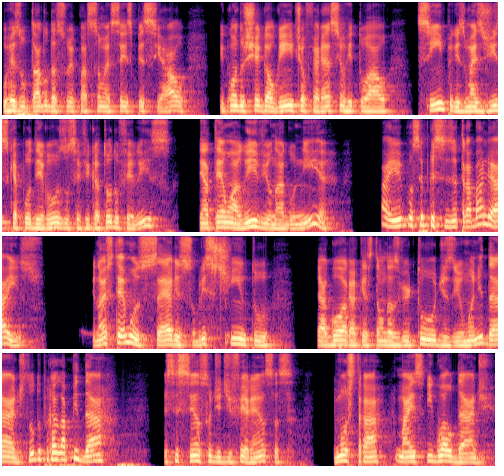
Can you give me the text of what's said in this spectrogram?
o resultado da sua equação é ser especial, e quando chega alguém e te oferece um ritual simples, mas diz que é poderoso, você fica todo feliz, tem até um alívio na agonia, aí você precisa trabalhar isso. E nós temos séries sobre instinto, agora a questão das virtudes e humanidade, tudo para lapidar esse senso de diferenças e mostrar mais igualdade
